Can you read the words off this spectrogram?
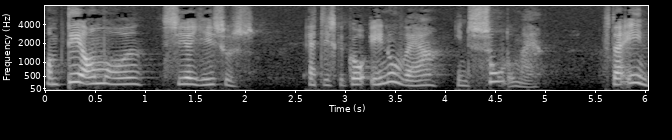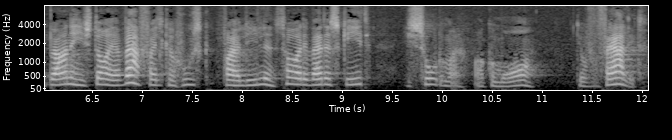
Om det område siger Jesus, at det skal gå endnu værre end Sodoma. Hvis der er en børnehistorie, jeg i hvert fald kan huske fra jeg lille, så var det, hvad der skete i Sodoma og Gomorra. Det var forfærdeligt.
